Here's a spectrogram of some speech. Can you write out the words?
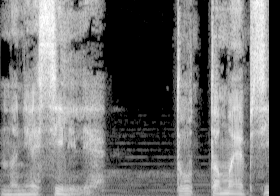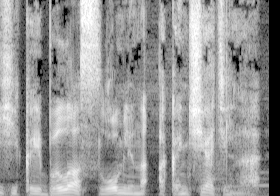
но не осилили. Тут-то моя психика и была сломлена окончательно —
